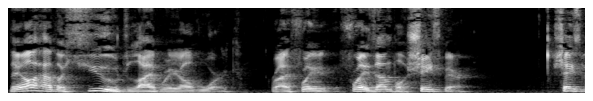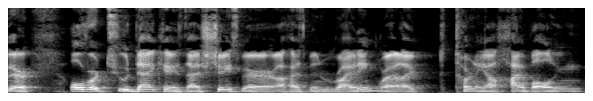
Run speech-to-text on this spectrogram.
They all have a huge library of work, right? For for example, Shakespeare. Shakespeare, over two decades that Shakespeare uh, has been writing, right, like turning out high volume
